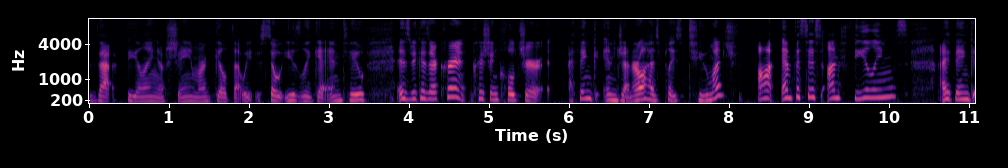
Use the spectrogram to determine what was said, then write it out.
that feeling of shame or guilt that we so easily get into is because our current Christian culture I think in general has placed too much uh, emphasis on feelings. I think,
